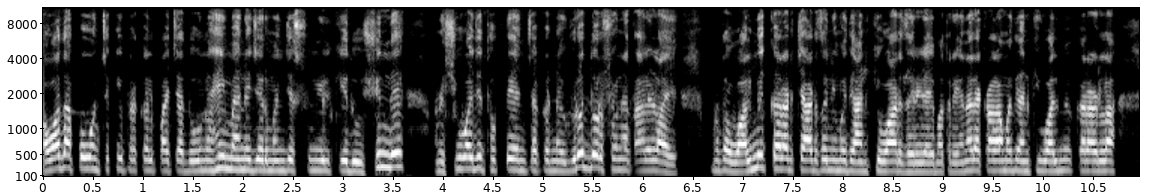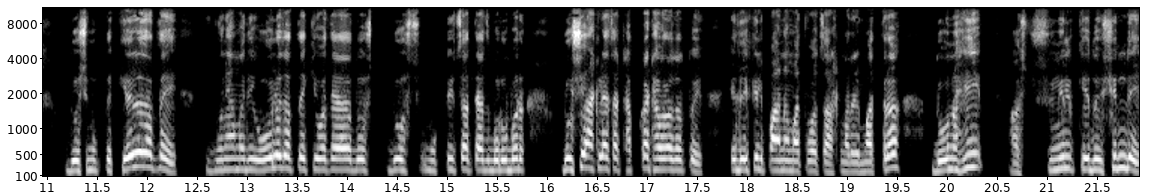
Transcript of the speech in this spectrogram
आवादा पवनचक्की प्रकल्पाच्या दोनही मॅनेजर म्हणजे सुनील केदू शिंदे आणि शिवाजी थोपटे यांच्याकडनं विरोध दर्शवण्यात आलेला आहे. आता वाल्मिक कराडच्या अडचणीमध्ये आणखी वाढ झालेली आहे. मात्र येणाऱ्या काळामध्ये आणखी वाल्मिक कराडला दोषमुक्त केलं जातंय गुन्ह्यामध्ये ओवलं जातं किंवा त्या दोष दोषमुक्तीचा त्याचबरोबर दोषी असल्याचा ठपका ठेवला जातोय हे देखील पाहणं महत्वाचं असणार आहे. मात्र दोनही सुनील केदू शिंदे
